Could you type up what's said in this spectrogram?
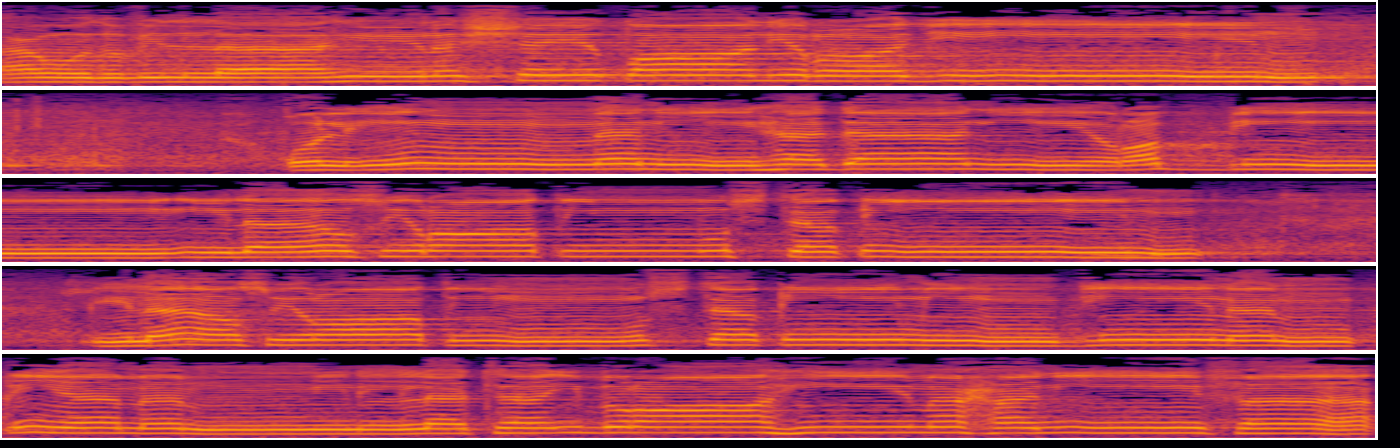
أعوذ بالله من الشيطان الرجيم. قل إنني هداني ربي إلى صراط مستقيم. إلى صراط مستقيم دينا قيما ملة إبراهيم حنيفا.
